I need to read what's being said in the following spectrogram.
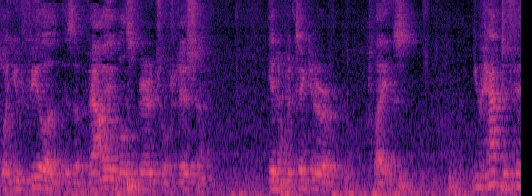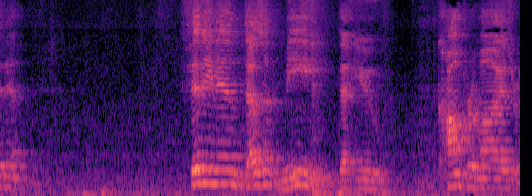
what you feel is a valuable spiritual tradition in a particular place, you have to fit in. Fitting in doesn't mean that you compromise or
